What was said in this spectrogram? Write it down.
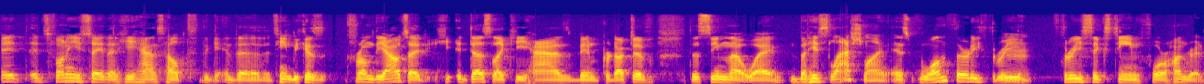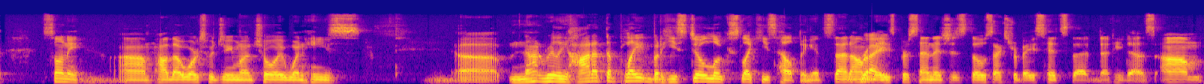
It, it's funny you say that he has helped the the, the team because from the outside, he, it does like he has been productive. Does seem that way, but his slash line is one thirty three, mm. three sixteen, four hundred. Sonny, um, how that works with Ji-Man Choi when he's uh, not really hot at the plate, but he still looks like he's helping. It's that on right. base percentage, it's those extra base hits that that he does. Um,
